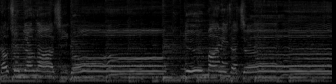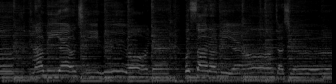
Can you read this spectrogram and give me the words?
나좀 양하시고 눈만의 자처 나 위에 얹지 후원해 본 사람 위에 얹자셔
